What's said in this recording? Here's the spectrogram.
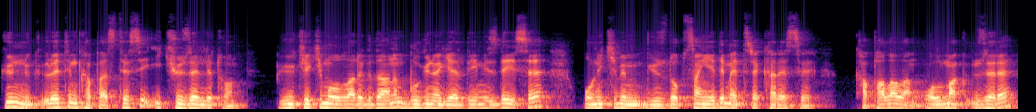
günlük üretim kapasitesi 250 ton. Büyük Hekimoğulları Gıda'nın bugüne geldiğimizde ise 12.197 metrekaresi kapalı alan olmak üzere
